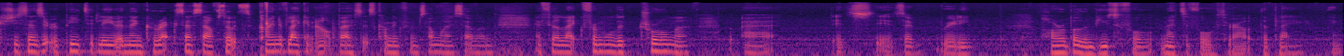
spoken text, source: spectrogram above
she says it repeatedly and then corrects herself. So it's kind of like an outburst that's coming from somewhere. So um, I feel like from all the trauma, uh, it's, it's a really horrible and beautiful metaphor throughout the play, I think.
